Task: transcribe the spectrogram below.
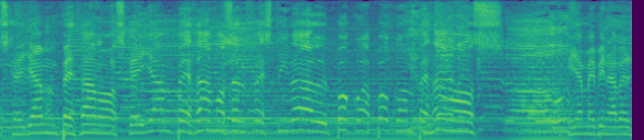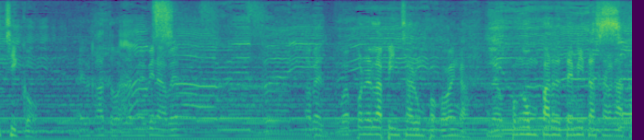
Que ya empezamos, que ya empezamos el festival. Poco a poco empezamos. Que ya me viene a ver, chico. El gato ya me viene a ver. A ver, voy a ponerla a pinchar un poco, venga. Le pongo un par de temitas al gato.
